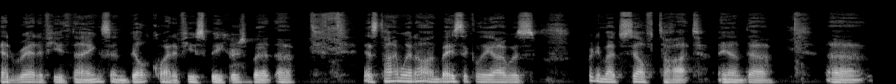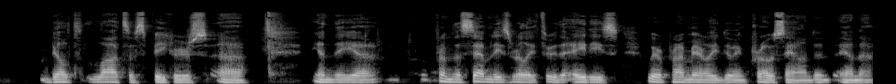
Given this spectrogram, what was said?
had read a few things and built quite a few speakers. But uh, as time went on, basically, I was pretty much self taught and uh, uh, built lots of speakers in the from the 70s really through the 80s, we were primarily doing pro sound and, and uh,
